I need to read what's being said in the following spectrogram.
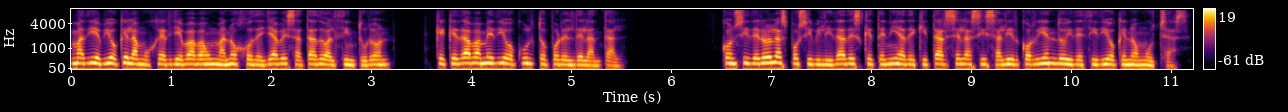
Madie vio que la mujer llevaba un manojo de llaves atado al cinturón, que quedaba medio oculto por el delantal. Consideró las posibilidades que tenía de quitárselas y salir corriendo y decidió que no muchas.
